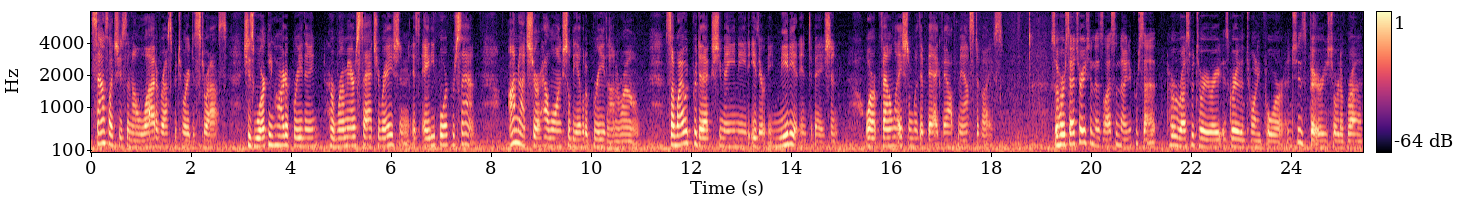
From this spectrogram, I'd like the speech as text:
Sounds like she's in a lot of respiratory distress. She's working hard at breathing. Her room air saturation is 84%. I'm not sure how long she'll be able to breathe on her own. So I would predict she may need either immediate intubation or ventilation with a bag valve mask device. So her saturation is less than 90%, her respiratory rate is greater than 24, and she's very short of breath.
